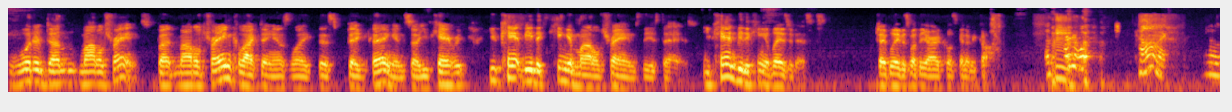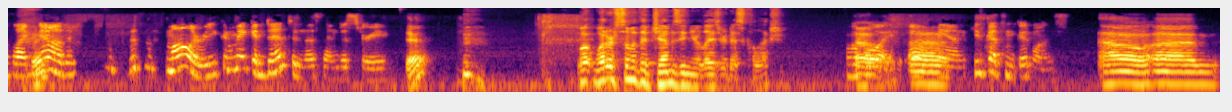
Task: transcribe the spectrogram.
would have done model trains, but model train collecting is like this big thing, and so you can't you can't be the king of model trains these days. You can be the king of laserdiscs, which I believe is what the article is going to be called. That's part of what comic. I was like, no, this this is smaller. You can make a dent in this industry. Yeah. What What are some of the gems in your laserdisc collection? Oh boy. Oh uh, man, he's got some good ones. Oh, um,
